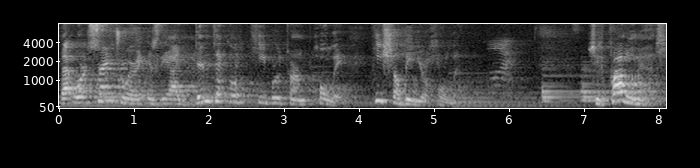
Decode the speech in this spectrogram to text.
That word sanctuary is the identical Hebrew term holy. He shall be your holy. See, the problem is,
